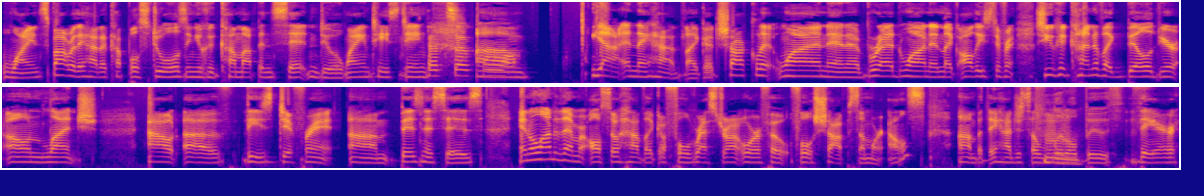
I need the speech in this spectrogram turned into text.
wine spot where they had a couple stools and you could come up and sit and do a wine tasting. That's so cool. Um, yeah, and they had like a chocolate one and a bread one and like all these different so you could kind of like build your own lunch out of these different um, businesses. And a lot of them are also have like a full restaurant or a full, full shop somewhere else um, but they had just a little booth there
